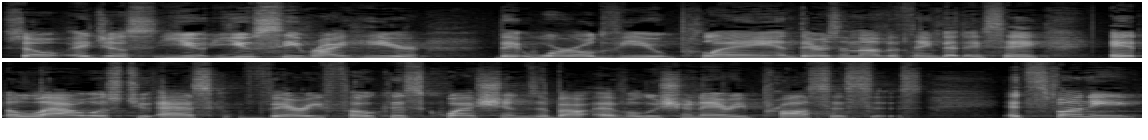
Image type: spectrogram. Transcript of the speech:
So it just you you see right here the worldview playing. And there's another thing that they say it allows us to ask very focused questions about evolutionary processes. It's funny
